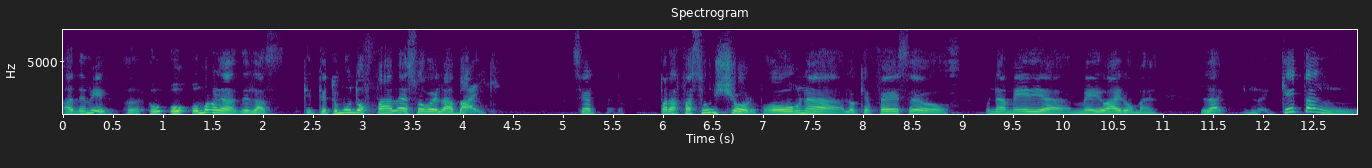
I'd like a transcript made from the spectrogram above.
Ademir, uma das que, que todo mundo fala é sobre a bike, certo? Para fazer um short ou uma, lo que fez uma média, medio Ironman, la, ¿qué, tan,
